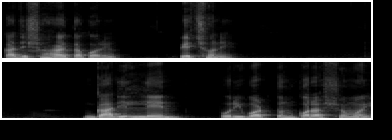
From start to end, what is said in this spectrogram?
কাজে সহায়তা করে? পেছনে। গাড়ির লেন পরিবর্তন করার সময়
